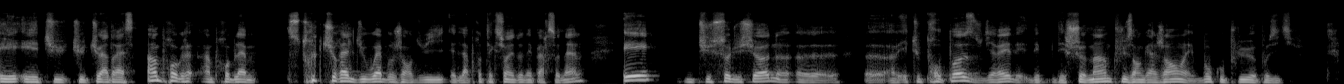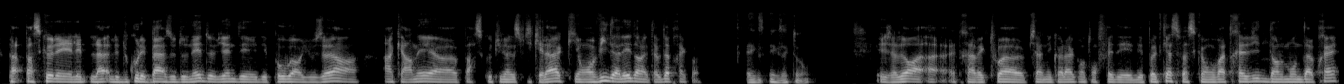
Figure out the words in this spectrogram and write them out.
et, et tu, tu, adresses un, un problème structurel du web aujourd'hui et de la protection des données personnelles et tu solutionnes euh, euh, et tu proposes, je dirais, des, chemins plus engageants et beaucoup plus euh, positifs. Parce que les, du coup, les bases de données deviennent des, power users incarnés par ce que tu viens d'expliquer là, qui ont envie d'aller dans l'étape d'après. Exactement. Et j'adore être avec toi, Pierre-Nicolas, quand on fait des, podcasts parce qu'on va très vite dans le monde d'après,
